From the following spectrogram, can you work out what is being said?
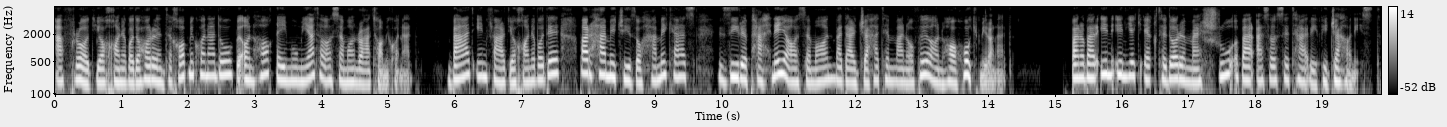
افراد یا خانواده ها را انتخاب می کند و به آنها قیمومیت آسمان را عطا می کند. بعد این فرد یا خانواده بر همه چیز و همه کس زیر پهنه آسمان و در جهت منافع آنها حکم میراند. بنابراین این یک اقتدار مشروع بر اساس تعریفی جهانی است.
